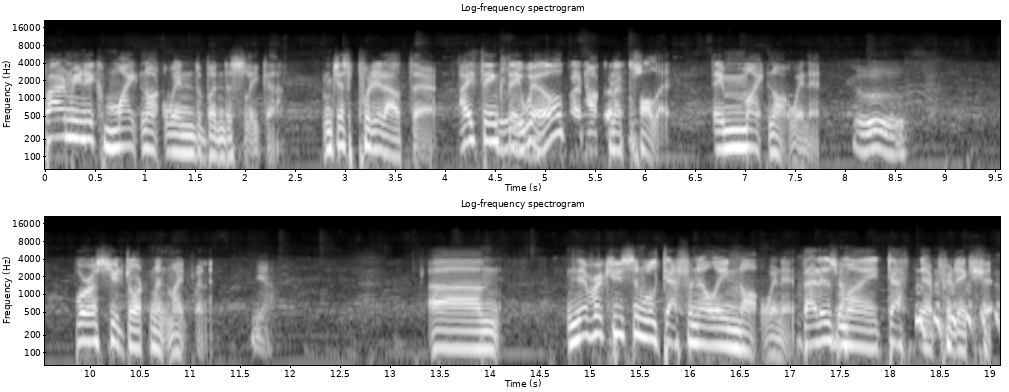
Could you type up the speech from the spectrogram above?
Bayern Munich might not win the Bundesliga. Just put it out there. I think they will, but I'm not gonna call it. They might not win it. Ooh. Borussia Dortmund might win it. Yeah. Um, Neverkusen will definitely not win it. That is No. my definite prediction.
